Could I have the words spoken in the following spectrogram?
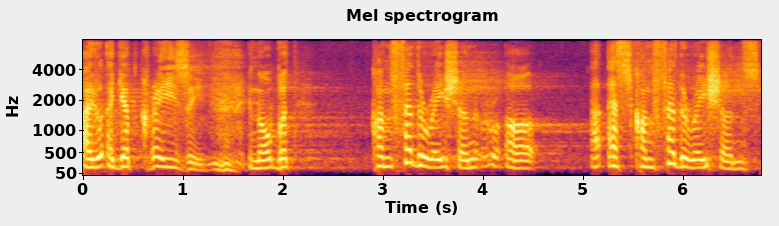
I, I get crazy, you know. But confederation, uh, as confederations,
